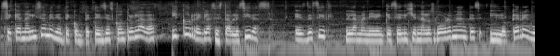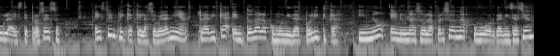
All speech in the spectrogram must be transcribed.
se canaliza mediante competencias controladas y con reglas establecidas, es decir, la manera en que se eligen a los gobernantes y lo que regula este proceso. Esto implica que la soberanía radica en toda la comunidad política, y no en una sola persona u organización,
